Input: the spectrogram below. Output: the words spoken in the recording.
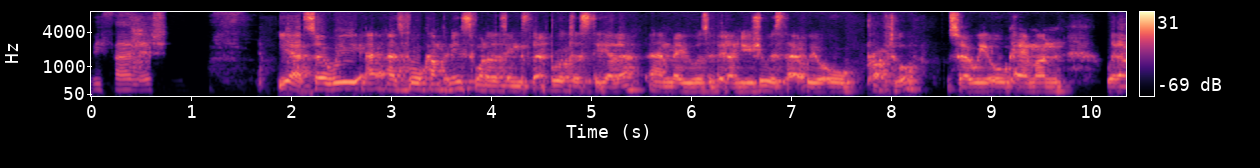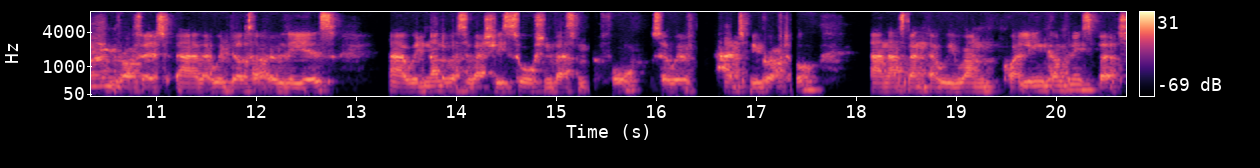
Refurnish. Yeah, so we, as four companies, one of the things that brought us together and maybe was a bit unusual is that we were all profitable. So we all came on with our own profit uh, that we'd built up over the years. Uh, we none of us have actually sought investment before, so we've had to be profitable, and that's meant that we run quite lean companies. But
